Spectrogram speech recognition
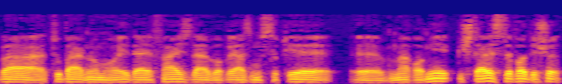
و تو برنامه های ده فجر در واقع از موسیقی مقامی بیشتر استفاده شد.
